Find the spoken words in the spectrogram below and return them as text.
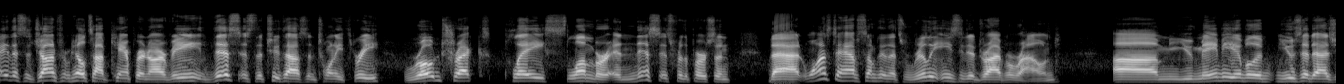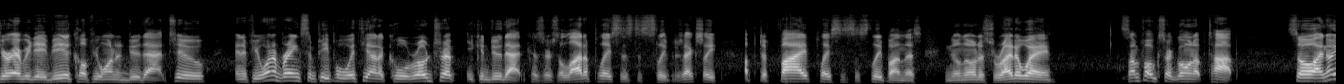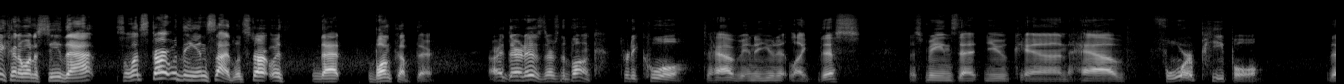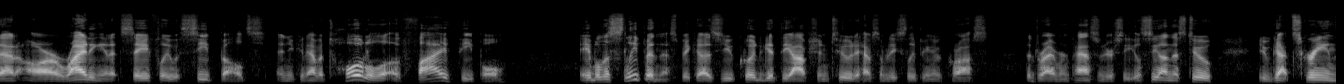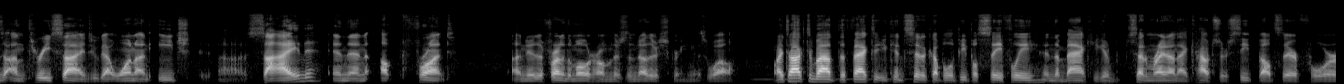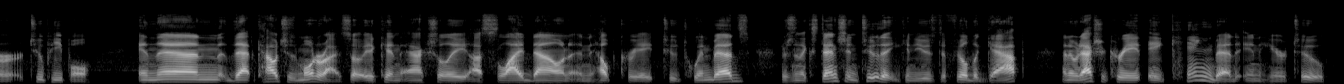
Hey, this is John from Hilltop Camper and RV. This is the 2023 Roadtrek Play Slumber, and this is for the person that wants to have something that's really easy to drive around. Um, you may be able to use it as your everyday vehicle if you want to do that too. And if you want to bring some people with you on a cool road trip, you can do that because there's a lot of places to sleep. There's actually up to five places to sleep on this. And you'll notice right away, some folks are going up top. So I know you kind of want to see that. So let's start with the inside. Let's start with that bunk up there. All right, there it is. There's the bunk. Pretty cool to have in a unit like this. This means that you can have four people that are riding in it safely with seat belts, and you can have a total of five people able to sleep in this because you could get the option too to have somebody sleeping across the driver and passenger seat. You'll see on this too, you've got screens on three sides. You've got one on each uh, side and then up front uh, near the front of the motorhome, there's another screen as well. I talked about the fact that you can sit a couple of people safely in the back. You can set them right on that couch. There's seat belts there for two people. And then that couch is motorized, so it can actually uh, slide down and help create two twin beds. There's an extension too that you can use to fill the gap, and it would actually create a king bed in here too.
